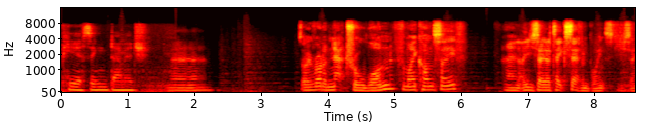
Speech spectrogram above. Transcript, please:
piercing damage. Uh, so I rolled a natural one for my con save. And you say I take seven points, did you say?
